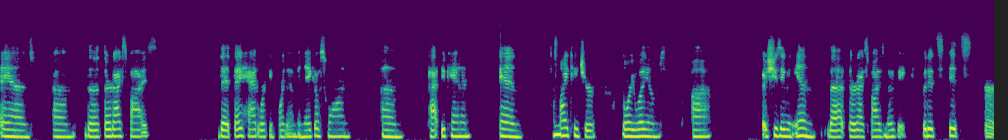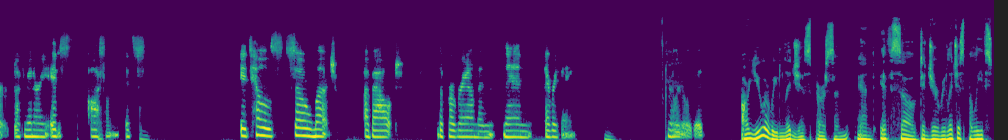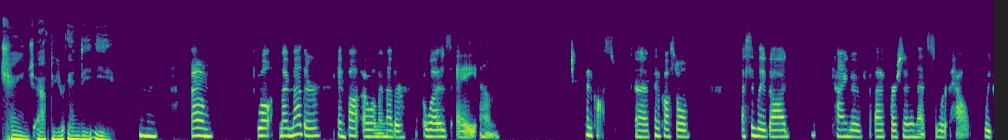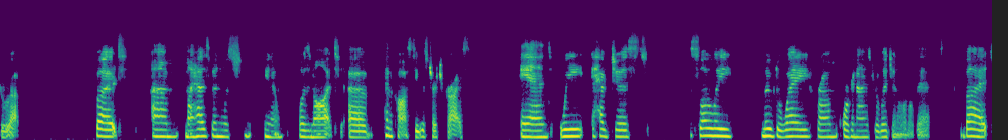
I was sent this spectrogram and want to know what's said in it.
and um, the Third Eye Spies that they had working for them, Ingo Swann, um, Pat Buchanan, and my teacher Lori Williams. Uh, she's even in that Third Eye Spies movie, but it's it's her documentary. It's awesome. It's mm. it tells so much about the program and and everything. Really, really good. Are you a religious person? And if so, did your religious beliefs change after your NDE? Mhm. Um, well, my mother and fa- oh, well, my mother was a um, Pentecost, uh, Pentecostal Assembly of God kind of uh, person, and that's where how we grew up. But um, my husband was, you know, was not uh, Pentecost; he was Church of Christ, and we have just slowly moved away from organized religion a little bit. But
